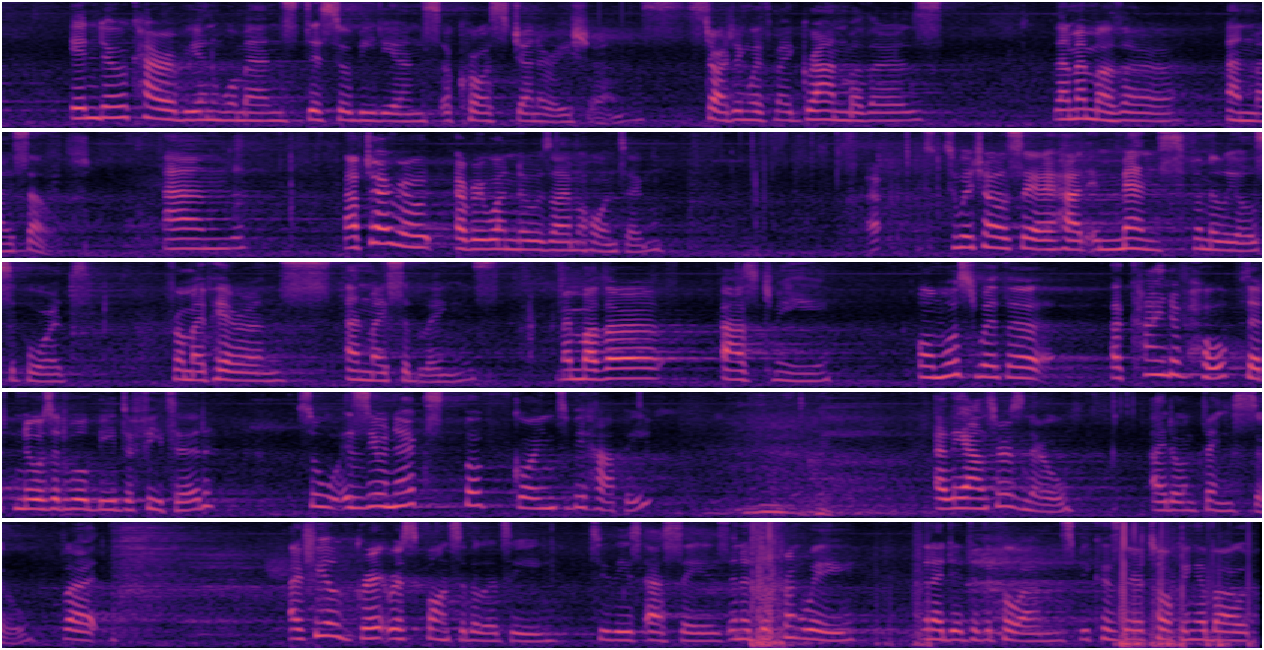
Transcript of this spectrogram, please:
Indo-Caribbean women's disobedience across generations, starting with my grandmother's then my mother, and myself. And after I wrote Everyone Knows I'm a Haunting, to which I'll say I had immense familial support from my parents and my siblings. My mother asked me, almost with a, a kind of hope that knows it will be defeated, so is your next book going to be happy? And the answer is no, I don't think so. But I feel great responsibility to these essays in a different way than I did to the poems because they're talking about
